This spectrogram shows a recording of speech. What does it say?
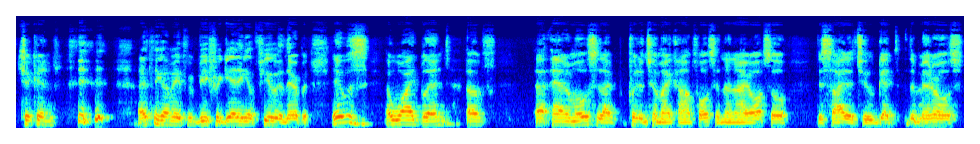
chicken. I think I may be forgetting a few in there, but it was a wide blend of uh, animals that I put into my compost, and then I also decided to get the minerals,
